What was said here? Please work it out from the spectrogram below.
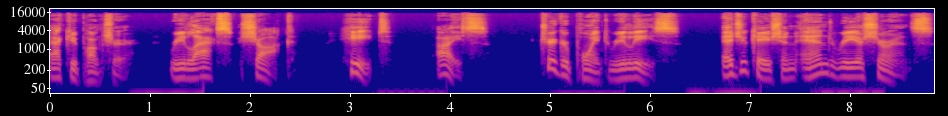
acupuncture, relax shock, heat, ice, trigger point release, education and reassurance,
